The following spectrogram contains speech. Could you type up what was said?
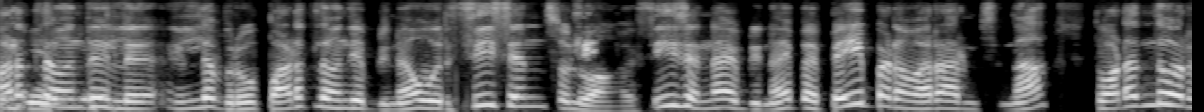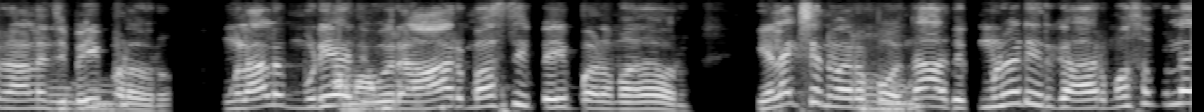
படத்துல வந்து இல்ல இல்ல ப்ரோ படத்துல வந்து எப்படின்னா ஒரு சீசன் சொல்லுவாங்க. சீசன்னா எப்படின்னா இப்ப பேய் படம் வர ஆரம்பிச்சுன்னா தொடர்ந்து ஒரு நாலஞ்சு பேய் படம் வரும். உங்களால முடியாது. ஒரு ஆறு மாசத்துக்கு பேய் படமா தான் வரும். எலெக்ஷன் வரப்போகுதுன்னா அதுக்கு முன்னாடி இருக்க ஆறு மாசம் ஃபுல்லா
